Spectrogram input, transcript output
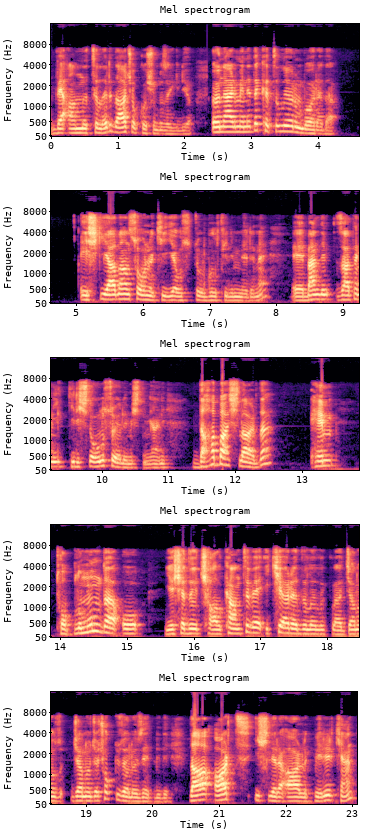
ve anlatıları daha çok hoşumuza gidiyor. Önermene de katılıyorum bu arada. Eşkıya'dan sonraki Yavuz Turgul filmlerine. E, ben de zaten ilk girişte onu söylemiştim. Yani daha başlarda hem toplumun da o yaşadığı çalkantı ve iki aradılılıkla Can, Can Hoca çok güzel özetledi. Daha art işlere ağırlık verirken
